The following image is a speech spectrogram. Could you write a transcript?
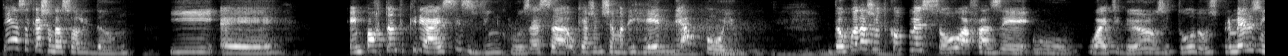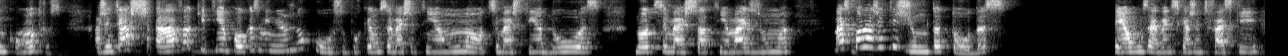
tem essa questão da solidão e é, é importante criar esses vínculos, essa o que a gente chama de rede de apoio. Então, quando a gente começou a fazer o White Girls e tudo, os primeiros encontros, a gente achava que tinha poucas meninas no curso, porque um semestre tinha uma, outro semestre tinha duas, no outro semestre só tinha mais uma. Mas quando a gente junta todas, tem alguns eventos que a gente faz que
